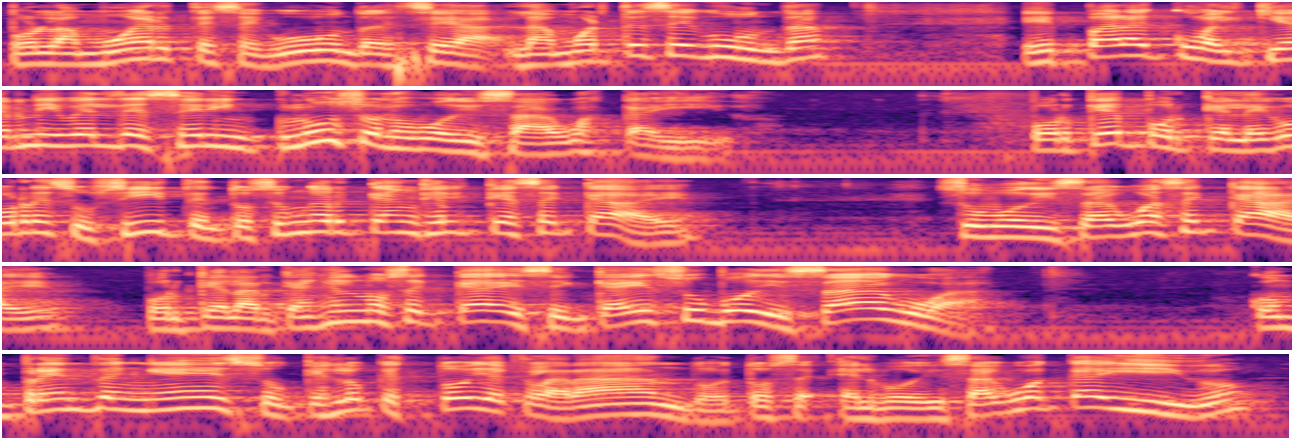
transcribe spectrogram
por la muerte segunda. O sea, la muerte segunda es para cualquier nivel de ser, incluso los bodhisattvas caídos. ¿Por qué? Porque el ego resucita. Entonces un arcángel que se cae, su bodhisattva se cae, porque el arcángel no se cae, se cae su bodhisattva. Comprenden eso, que es lo que estoy aclarando. Entonces el bodhisattva caído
